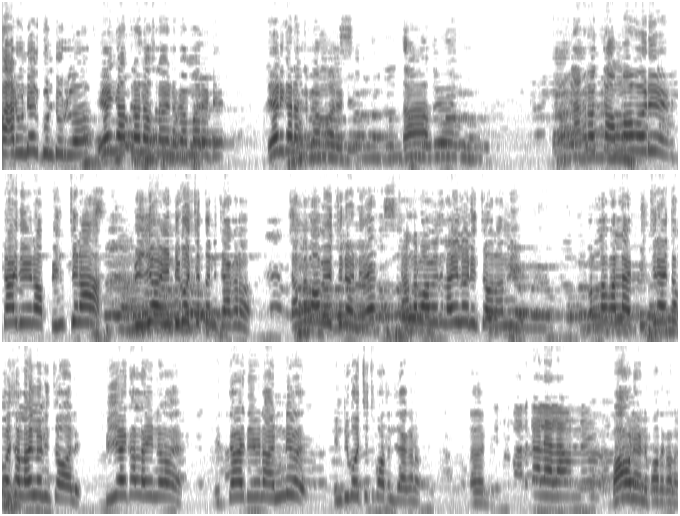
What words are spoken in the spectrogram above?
ఆడ ఉండేది గుంటూరులో. ఏం చేస్తున్నాడు అసలు ఆయన బ్రహ్మారెడ్డి? దేనికన్నా బ్రహ్మారెడ్డి. జగన్ వచ్చి అమ్మఒడి విద్యా దీవెన పింఛన బియ్యం ఇంటికి వచ్చిందండి జగన్. చంద్రబాబు ఇచ్చిందండి చంద్రబాబు వచ్చి లైన్లో నించోవాలి అన్ని. గుళ్ళ వల్ల పింఛన అయితే వచ్చి లైన్లో నించోవాలి. బియ్యం కల్లా లైన్లో విద్యా దీవెన అన్ని ఇంటికి వచ్చి పోతుంది జగన్. అదండి. ఇప్పుడు పథకాలు ఎలా ఉన్నాయి? బాగున్నాయండి పథకాలు.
